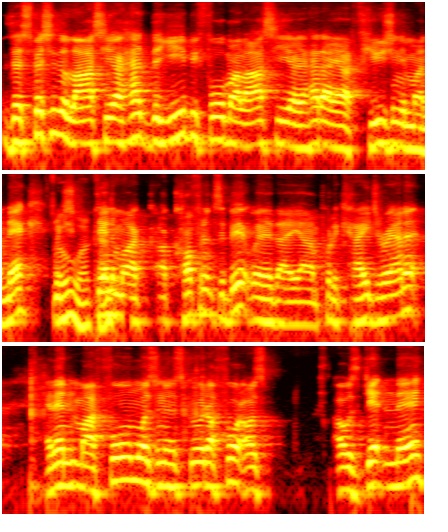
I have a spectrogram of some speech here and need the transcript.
the, especially the last year, I had the year before my last year, I had a, a fusion in my neck, which Ooh, okay. dented my uh, confidence a bit, where they um, put a cage around it, and then my form wasn't as good. I thought I was I was getting there,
